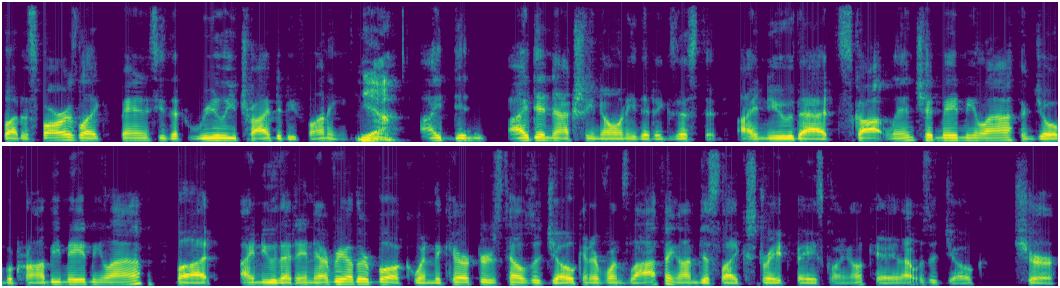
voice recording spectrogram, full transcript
But as far as like fantasy that really tried to be funny, yeah, I didn't I didn't actually know any that existed. I knew that Scott Lynch had made me laugh and Joe Abercrombie made me laugh, but I knew that in every other book, when the characters tells a joke and everyone's laughing, I'm just like straight face going, "Okay, that was a joke." Sure.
